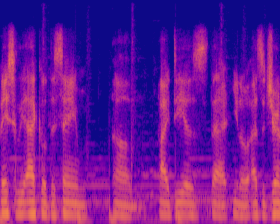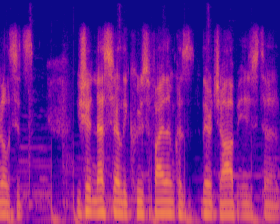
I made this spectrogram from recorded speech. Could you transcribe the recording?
basically echoed the same um, ideas that you know, as a journalist, it's you shouldn't necessarily crucify them because their job is to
